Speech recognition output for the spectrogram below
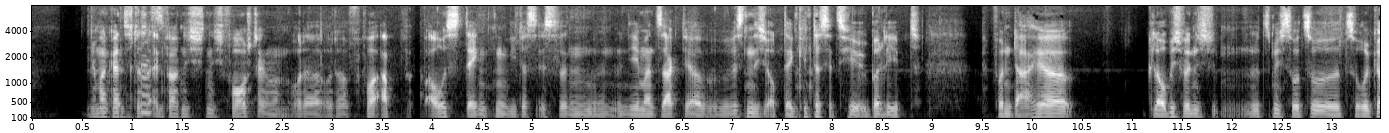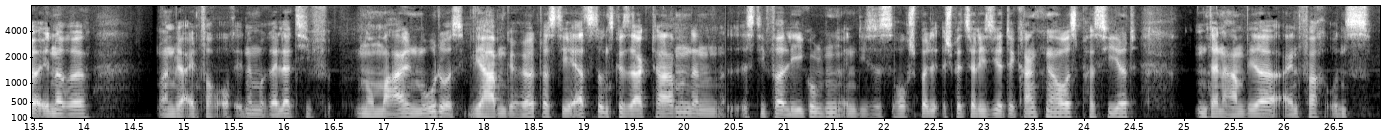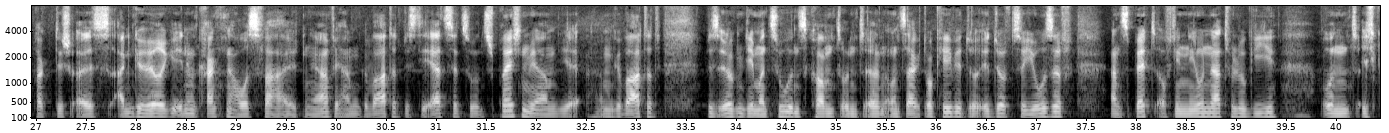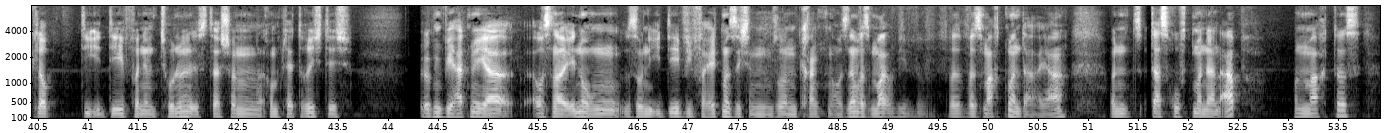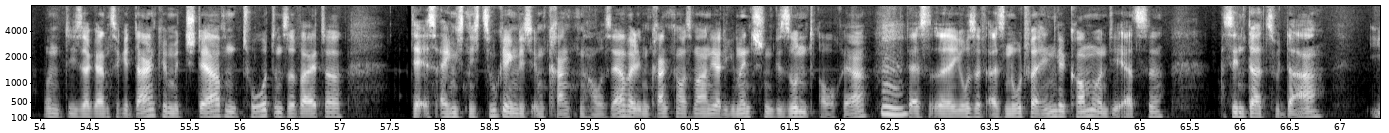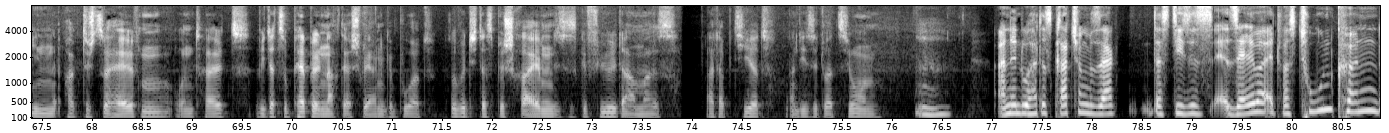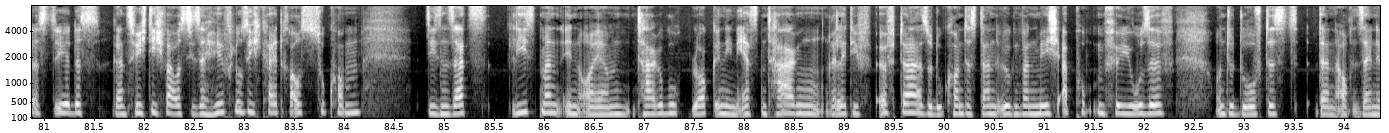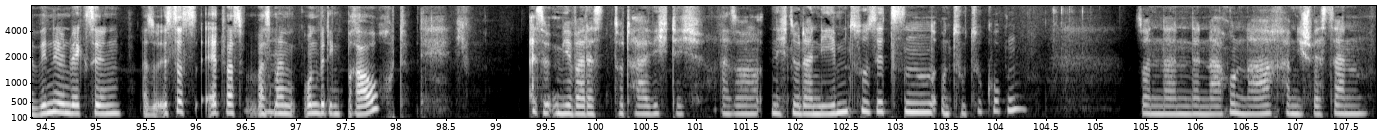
Ja, man kann sich krass. das einfach nicht, nicht vorstellen oder, oder vorab ausdenken, wie das ist, wenn, wenn jemand sagt, ja, wir wissen nicht, ob dein Kind das jetzt hier überlebt. Von daher glaube ich, wenn ich jetzt mich so zu, zurückerinnere, waren wir einfach auch in einem relativ normalen Modus. Wir haben gehört, was die Ärzte uns gesagt haben. Dann ist die Verlegung in dieses hochspezialisierte Krankenhaus passiert. Und dann haben wir einfach uns praktisch als Angehörige in einem Krankenhaus verhalten. Ja, wir haben gewartet, bis die Ärzte zu uns sprechen. Wir haben, wir haben gewartet, bis irgendjemand zu uns kommt und, äh, und sagt, okay, wir, ihr dürft zu Josef ans Bett auf die Neonatologie. Und ich glaube, die Idee von dem Tunnel ist da schon komplett richtig irgendwie hatten wir ja aus einer Erinnerung so eine Idee, wie verhält man sich in so einem Krankenhaus? Ne? Was, wie, was macht man da, ja? Und das ruft man dann ab und macht das. Und dieser ganze Gedanke mit Sterben, Tod und so weiter, der ist eigentlich nicht zugänglich im Krankenhaus, ja, weil im Krankenhaus waren ja die Menschen gesund auch, ja. Mhm. Da ist äh, Josef als Notfall hingekommen und die Ärzte sind dazu da, ihnen praktisch zu helfen und halt wieder zu peppeln nach der schweren Geburt. So würde ich das beschreiben, dieses Gefühl damals adaptiert an die Situation. Mhm. Anne, du hattest gerade schon gesagt, dass dieses selber etwas tun können, dass dir das ganz wichtig war, aus dieser Hilflosigkeit rauszukommen. Diesen Satz liest man in eurem Tagebuchblog in den ersten Tagen relativ öfter. Also du konntest dann irgendwann Milch abpumpen für Josef und du durftest dann auch seine Windeln wechseln. Also ist das etwas, was man unbedingt braucht? Ich also mir war das total wichtig. Also nicht nur daneben zu sitzen und zuzugucken, sondern dann nach und nach haben die Schwestern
